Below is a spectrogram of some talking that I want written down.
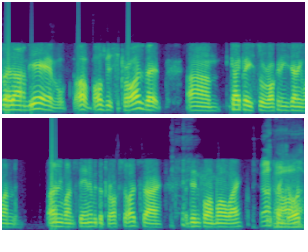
but um, yeah, I, I was a bit surprised, but um, KP's still rocking. He's the only one, only one standing with the peroxide, so I didn't find my way. Thank God.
